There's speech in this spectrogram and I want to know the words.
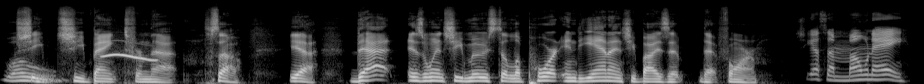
Whoa. She she banked from that. So, yeah, that is when she moves to Laporte, Indiana, and she buys it that farm. She got some Monet.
